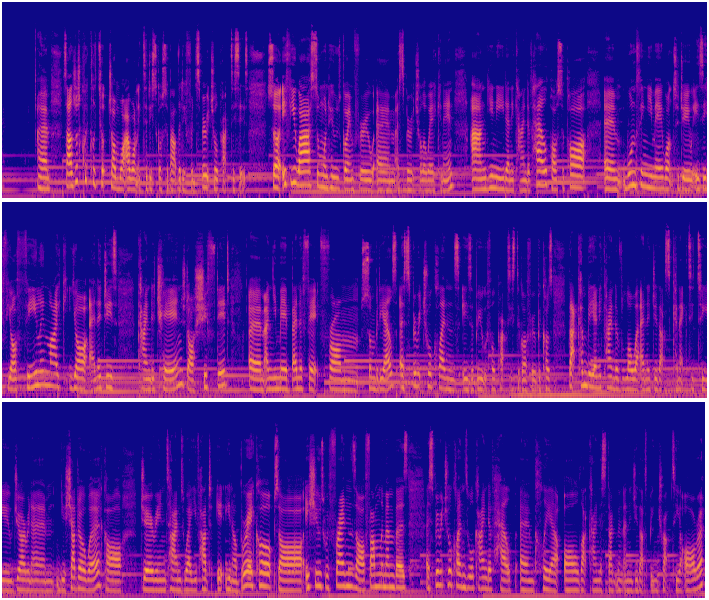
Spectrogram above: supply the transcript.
Um, so I'll just quickly touch on what I wanted to discuss about the different spiritual practices. So if you are someone who's going through um, a spiritual awakening and you need any kind of help or support, um, one thing you may want to do is if you're feeling like your energies kind of changed or shifted um, and you may benefit from somebody else. A spiritual cleanse is a beautiful practice to go through because that can be any kind of lower energy that's connected to you during um, your shadow work or during times where you've had you know breakups or issues with friends or family members. A spiritual cleanse will kind of help um, clear all that kind of stagnant energy that's been trapped to your aura.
